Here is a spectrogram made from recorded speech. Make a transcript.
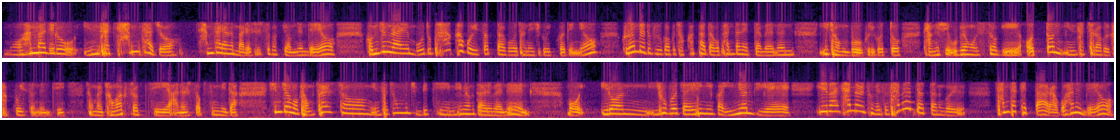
뭐 한마디로 인사 참사죠. 참사라는 말을 쓸 수밖에 없는데요. 검증 라인 모두 파악하고 있었다고 전해지고 있거든요. 그런데도 불구하고 적합하다고 판단했다면은 이 정부 그리고 또 당시 우병우 수석이 어떤 인사 철학을 갖고 있었는지 정말 경악스럽지 않을 수 없습니다. 심지어 뭐 경찰청 인사청문 준비팀 해명 따르면은 뭐 이런 이 후보자의 행위가 2년 뒤에 일반 사면을 통해서 사면되었다는 걸 참작했다라고 하는데요.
